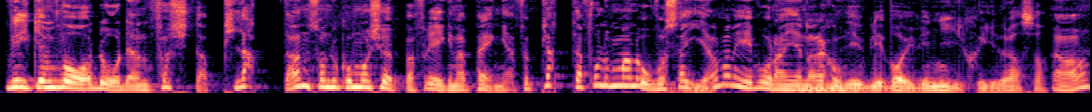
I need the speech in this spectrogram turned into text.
Vilken var då den första plattan som du kommer att köpa för egna pengar? För platta får man lov att säga när man är i våran generation. Det blev- var ju vinylskivor alltså. Ja.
